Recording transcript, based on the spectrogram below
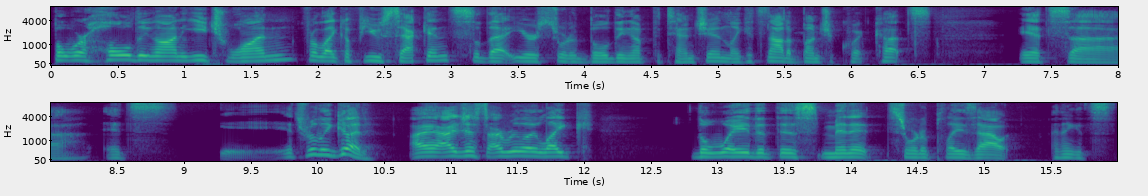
but we're holding on each one for like a few seconds so that you're sort of building up the tension. Like it's not a bunch of quick cuts. It's uh it's it's really good. I I just I really like the way that this minute sort of plays out. I think it's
